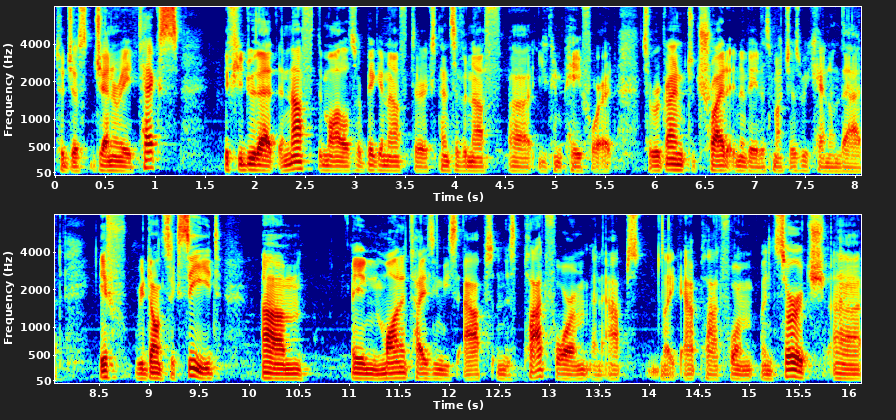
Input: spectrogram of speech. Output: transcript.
to just generate text. If you do that enough, the models are big enough, they're expensive enough, uh, you can pay for it. So we're going to try to innovate as much as we can on that. If we don't succeed, um, in monetizing these apps in this platform and apps like app platform and search, uh,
